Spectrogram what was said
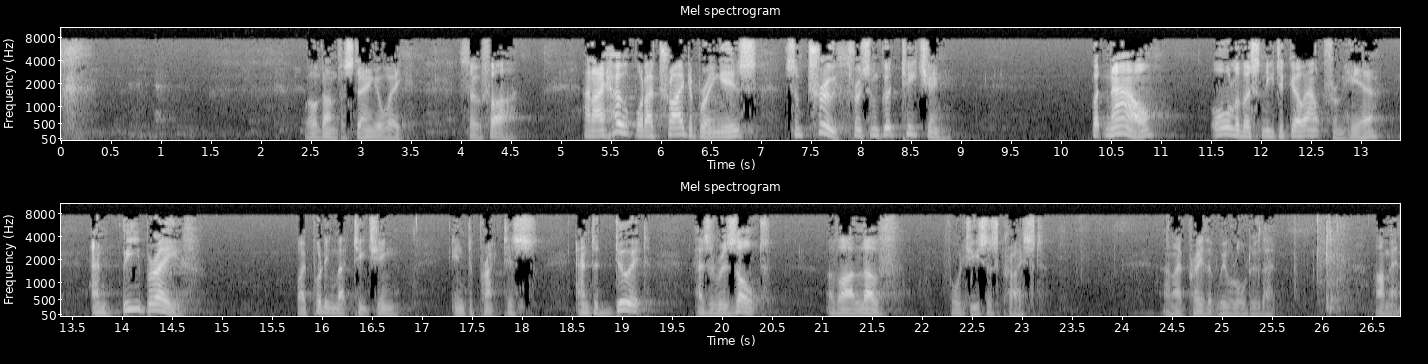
well done for staying awake so far. And I hope what I've tried to bring is some truth through some good teaching. But now, all of us need to go out from here and be brave by putting that teaching into practice and to do it as a result of our love for Jesus Christ. And I pray that we will all do that. Amen.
